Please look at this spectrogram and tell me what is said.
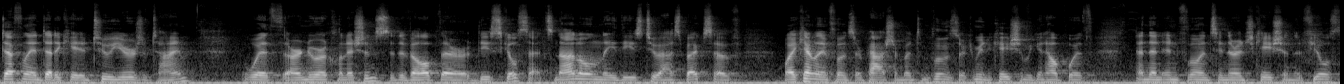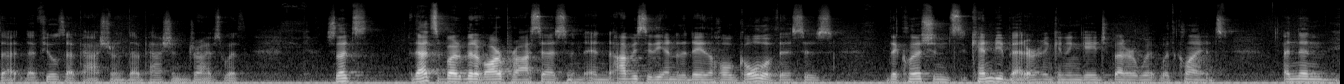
definitely a dedicated two years of time with our newer clinicians to develop their these skill sets. Not only these two aspects of well, I can't really influence their passion, but to influence their communication, we can help with, and then influencing their education that fuels that that fuels that passion that passion drives with. So that's that's about a bit of our process, and and obviously, the end of the day, the whole goal of this is the clinicians can be better and can engage better with, with clients. And then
